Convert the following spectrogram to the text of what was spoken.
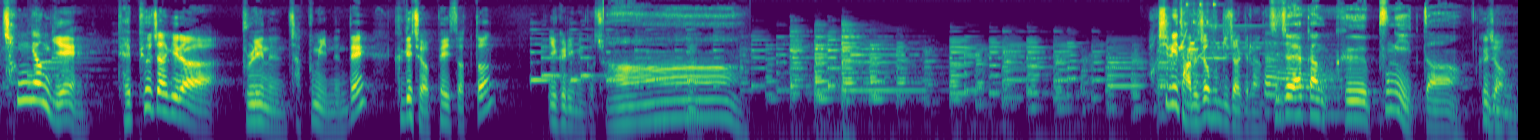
청년기에 대표작이라 불리는 작품이 있는데 그게 제 옆에 있었던 이 그림인 거죠. 아. 확실히 다르죠 후기작이랑. 네. 진짜 약간 그 풍이 있다. 그죠? 음.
